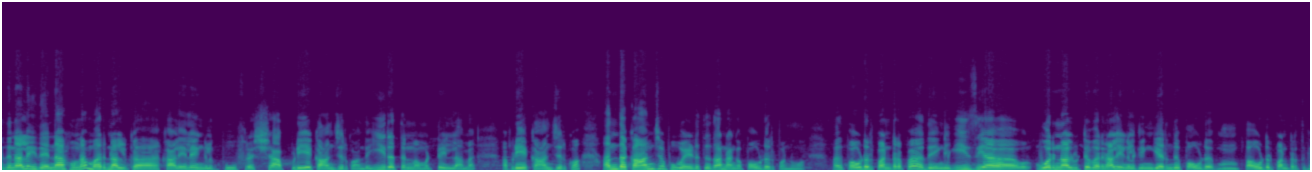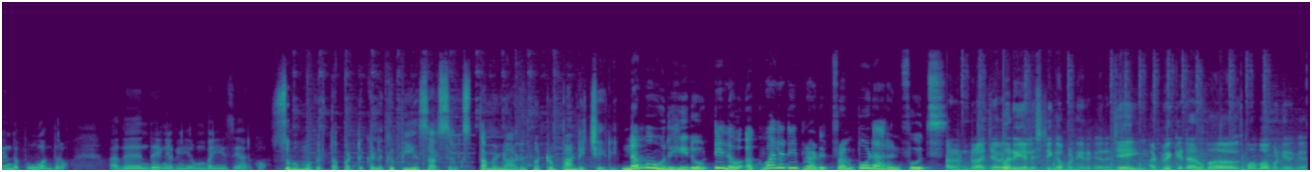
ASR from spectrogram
அதனால இது என்ன ஆகும்னா மறுநாள் கா காலையில் எங்களுக்கு பூ ஃப்ரெஷ்ஷாக அப்படியே காஞ்சிருக்கும். அந்த ஈரத்தன்மை மட்டும் இல்லாமல் அப்படியே காஞ்சிருக்கும். அந்த காஞ்ச பூவை எடுத்து தான் நாங்கள் பவுடர் பண்ணுவோம். அது பவுடர் பண்ணுறப்ப அது எங்களுக்கு ஈஸியாக ஒரு நாள் விட்டு ஒரு நாள் எங்களுக்கு இங்கேருந்து பவுடர் பவுடர் பண்ணுறதுக்கு இந்த பூ வந்துடும் அது வந்து எங்களுக்கு ரொம்ப ஈஸியாக இருக்கும். சுபமுகூர்த்த பட்டுக்களுக்கு பிஎஸ்ஆர் சில்க்ஸ் தமிழ்நாடு மற்றும் பாண்டிச்சேரி. நம்ம ஊர் ஹீரோ டிலோ அ குவாலிட்டி ப்ராடக்ட் ஃப்ரம் போடாரன் ஃபுட்ஸ் அருண் ராஜா ரொம்ப ரியலிஸ்டிக்காக பண்ணியிருக்காரு. ஜெய் அட்வொகேட்டாக ரொம்ப சூப்பராக பண்ணியிருக்காரு.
